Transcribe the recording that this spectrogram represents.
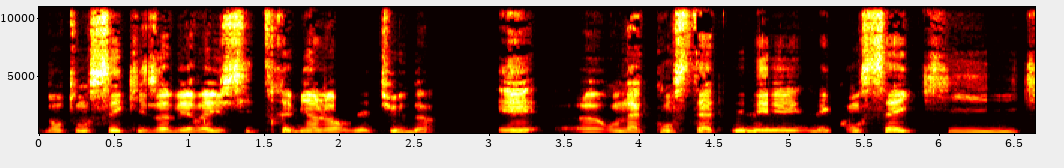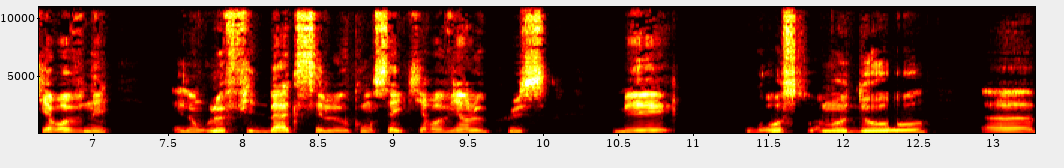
dont on sait qu'ils avaient réussi très bien leurs études et euh, on a constaté les, les conseils qui, qui revenaient. Et donc le feedback, c'est le conseil qui revient le plus. Mais grosso modo, euh,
